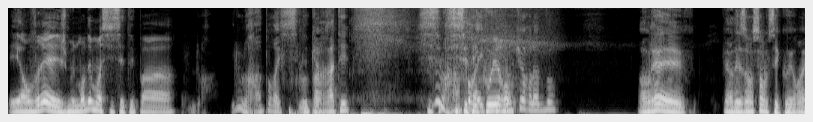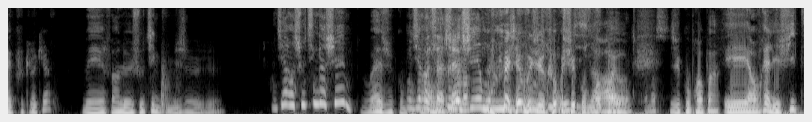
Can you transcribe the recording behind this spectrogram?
Et en vrai, je me demandais, moi, si c'était pas, Il le rapport avec c'était Footlocker pas raté. Si, c'était cohérent. Footlocker là-dedans. En vrai, faire des ensembles, c'est cohérent avec Footlocker. Mais, enfin, le shooting, je, je- On dirait un shooting H&M. ouais, je On comprends dirait pas. un shooting H&M, H&M. ou- J'avoue, je comprends- je pas. ça. Je comprends pas. Et en vrai, les feats,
